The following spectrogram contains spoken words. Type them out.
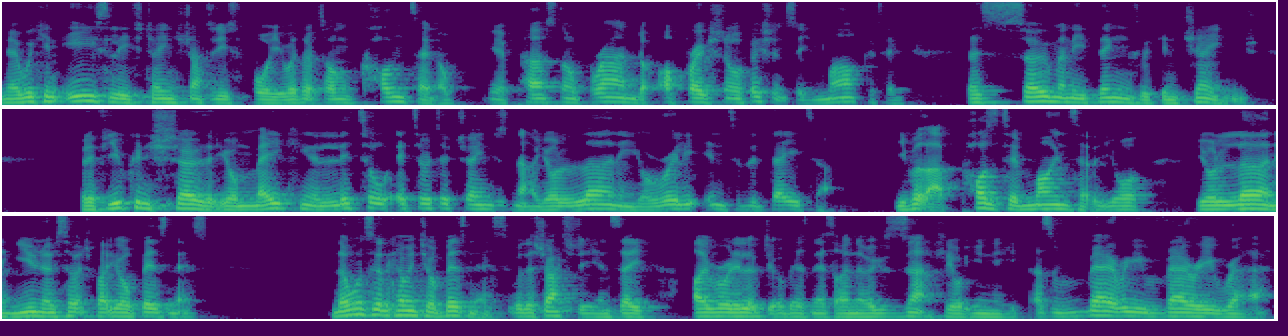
You know, we can easily change strategies for you, whether it's on content or you know, personal brand or operational efficiency, marketing. There's so many things we can change. But if you can show that you're making a little iterative changes now, you're learning, you're really into the data, you've got that positive mindset that you're you're learning, you know so much about your business. No one's going to come into your business with a strategy and say, I've already looked at your business, I know exactly what you need. That's very, very rare.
